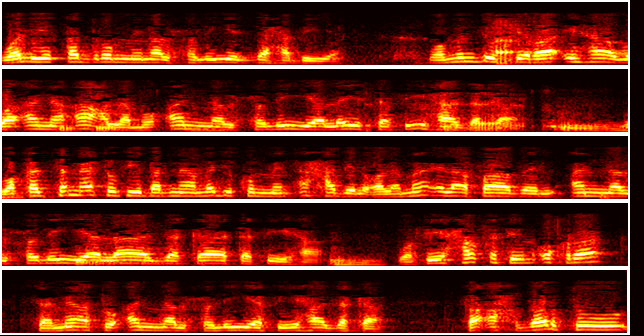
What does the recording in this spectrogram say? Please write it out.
ولي قدر من الحلي الذهبية. ومنذ شرائها وأنا أعلم أن الحلي ليس فيها زكاة. وقد سمعت في برنامجكم من أحد العلماء الأفاضل أن الحلي لا زكاة فيها. وفي حلقة أخرى سمعت أن الحلي فيها زكاة فأحضرت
